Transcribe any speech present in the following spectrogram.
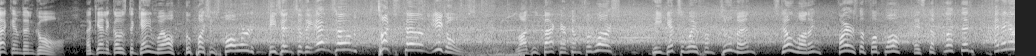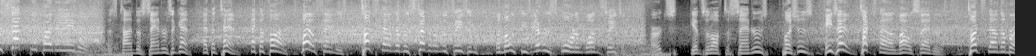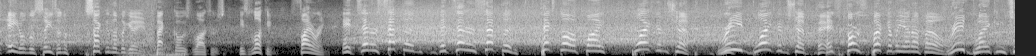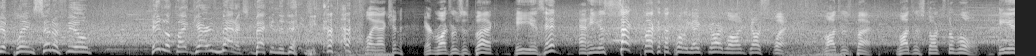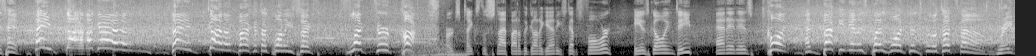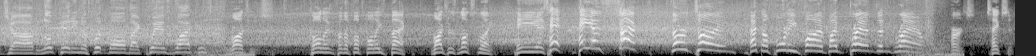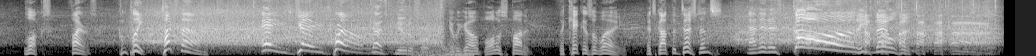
Second and goal. Again, it goes to Gainwell, who pushes forward. He's into the end zone. Touchdown, Eagles. Rodgers back. Here comes the rush. He gets away from two men, still running, fires the football. It's deflected and intercepted by the Eagles. This time to Sanders again at the 10, at the 5. Miles Sanders, touchdown number seven on the season, the most he's ever scored in one season. Hurts gives it off to Sanders, pushes, he's in. Touchdown, Miles Sanders. Touchdown number eight on the season, second of the game. Back goes Rodgers. He's looking, firing. It's intercepted. It's intercepted. Picked off by Blankenship. Reed Blankenship, Hey. his first pick in the NFL. Reed Blankenship playing center field. He looked like Gary Maddox back in the day. Play action. Aaron Rodgers is back. He is hit and he is sacked back at the 28-yard line. Josh Sweat. Rodgers back. Rodgers starts to roll. He is hit. They've got him again. They've got him back at the 26. Fletcher Cox. Hurts takes the snap out of the gun again. He steps forward. He is going deep, and it is caught. And backing in is Quez Watkins for the touchdown. Great job locating the football by Quez Watkins. Rodgers calling for the football. He's back. Rodgers looks right. He is hit. He is sacked. Third time at the 45 by Brandon Graham. Hurts takes it, looks, fires, complete, touchdown. A.J. Brown. That's beautiful. Here we go. Ball is spotted. The kick is away. It's got the distance, and it is good. He nails it.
